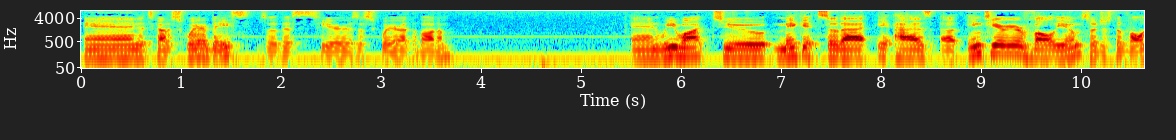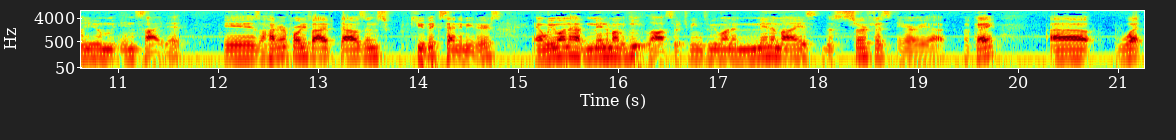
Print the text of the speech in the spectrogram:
And it's got a square base, so this here is a square at the bottom. And we want to make it so that it has an interior volume, so just the volume inside it, is 145,000 cubic centimeters and we want to have minimum heat loss, which means we want to minimize the surface area. Okay, uh, what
